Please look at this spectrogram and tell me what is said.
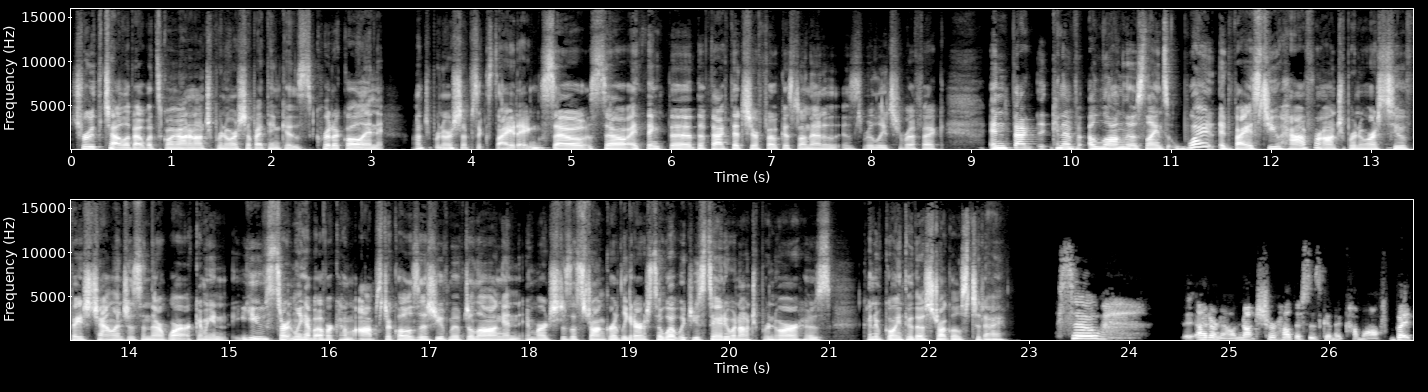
truth tell about what's going on in entrepreneurship, I think, is critical and entrepreneurship's exciting. So so I think the the fact that you're focused on that is, is, really terrific. In fact, kind of along those lines, what advice do you have for entrepreneurs who face challenges in their work? I mean, you certainly have overcome obstacles as you've moved along and emerged as a stronger leader. So what would you say to an entrepreneur who's kind of going through those struggles today? So I don't know, I'm not sure how this is going to come off, but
